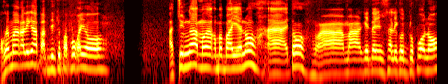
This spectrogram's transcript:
Okay mga kalingap, update ko pa po kayo. At yun nga mga kababayan no, ah, ito, ah, makikita nyo sa likod ko po no.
